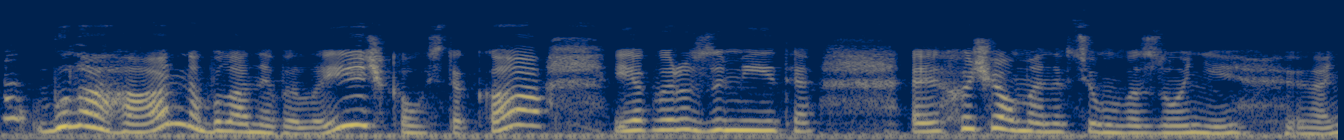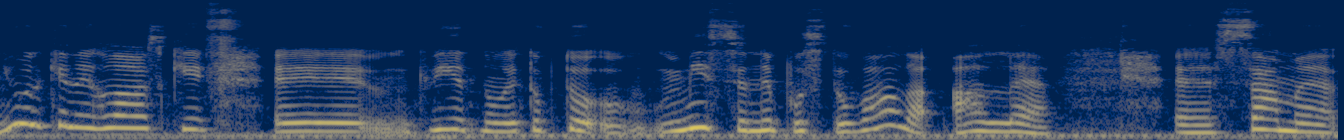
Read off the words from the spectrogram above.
Ну, була гарна, була невеличка, ось така, як ви розумієте. Е, Хоча в мене в цьому вазоні анюткіни глазки е, квітнули, тобто місце не пустувало, але е, саме.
